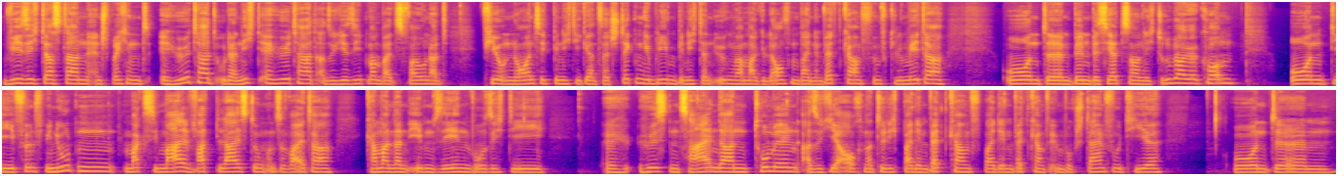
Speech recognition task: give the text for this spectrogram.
wie sich das dann entsprechend erhöht hat oder nicht erhöht hat. Also hier sieht man bei 294 bin ich die ganze Zeit stecken geblieben, bin ich dann irgendwann mal gelaufen bei einem Wettkampf, 5 Kilometer und äh, bin bis jetzt noch nicht drüber gekommen. Und die 5 Minuten Maximal Wattleistung und so weiter kann man dann eben sehen, wo sich die äh, höchsten Zahlen dann tummeln. Also hier auch natürlich bei dem Wettkampf, bei dem Wettkampf im Burg Steinfurt hier. Und ähm,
